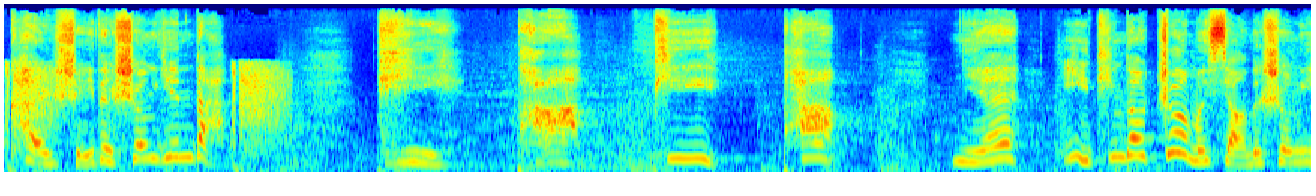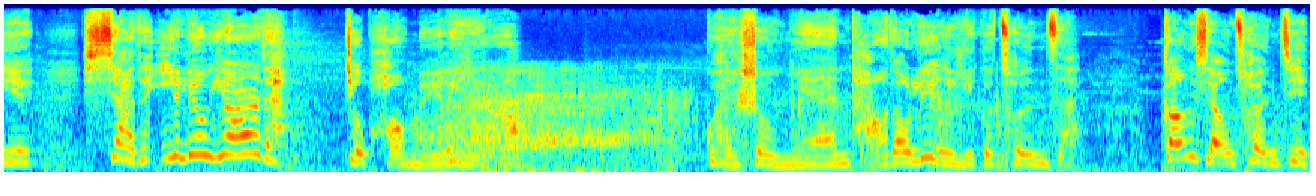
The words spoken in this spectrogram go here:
看谁的声音大。噼啪，噼啪，年一听到这么响的声音，吓得一溜烟儿的就跑没了影。怪兽年逃到另一个村子，刚想窜进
